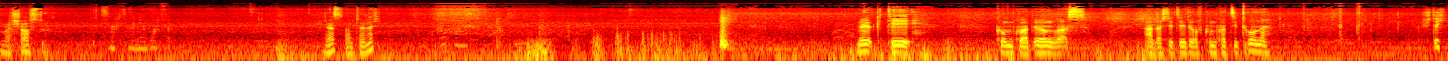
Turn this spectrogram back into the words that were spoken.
Was schaust du? Das macht so eine Waffel. Yes, natürlich. Milchtee. Kumquat irgendwas. Ah, da steht eh drauf Kumquat Zitrone. Stich.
